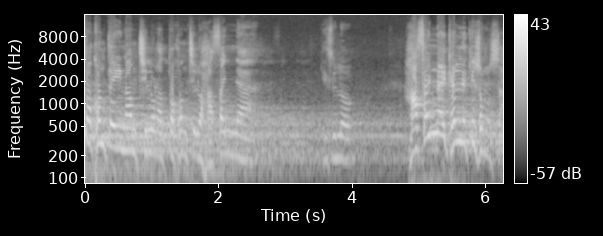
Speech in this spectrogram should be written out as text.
তখন তো এই নাম ছিল না, তখন ছিল হাসাইন্যা। কি ছিল হাসাইন্যায় খেললে কি সমস্যা?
